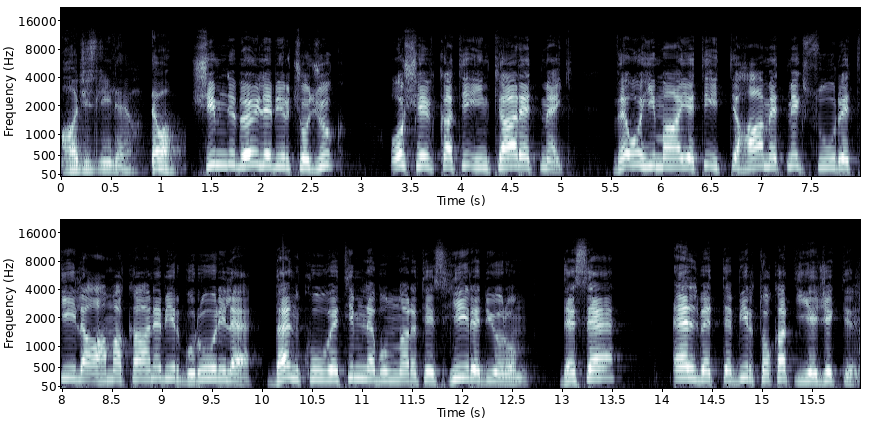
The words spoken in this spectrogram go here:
Acizliğiyle ya. Devam. Şimdi böyle bir çocuk o şefkati inkar etmek ve o himayeti ittiham etmek suretiyle ahmakane bir gurur ile ben kuvvetimle bunları teshir ediyorum dese elbette bir tokat yiyecektir.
